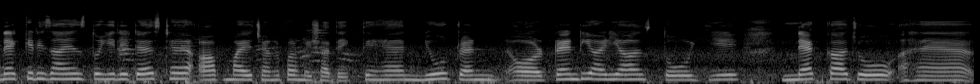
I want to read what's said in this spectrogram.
नेक के डिज़ाइन तो ये लेटेस्ट है, आप हमारे चैनल पर हमेशा देखते हैं न्यू ट्रेंड और ट्रेंडी आइडियाज़ तो ये नेक का जो है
